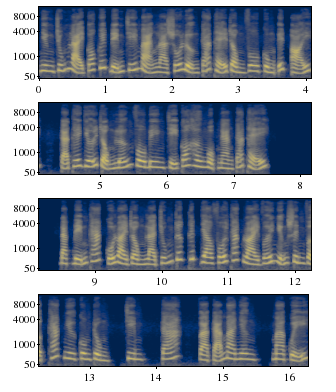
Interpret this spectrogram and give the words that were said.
nhưng chúng lại có khuyết điểm chí mạng là số lượng cá thể rồng vô cùng ít ỏi, cả thế giới rộng lớn vô biên chỉ có hơn 1.000 cá thể. Đặc điểm khác của loài rồng là chúng rất thích giao phối khác loài với những sinh vật khác như côn trùng, chim, cá, và cả ma nhân, ma quỷ.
